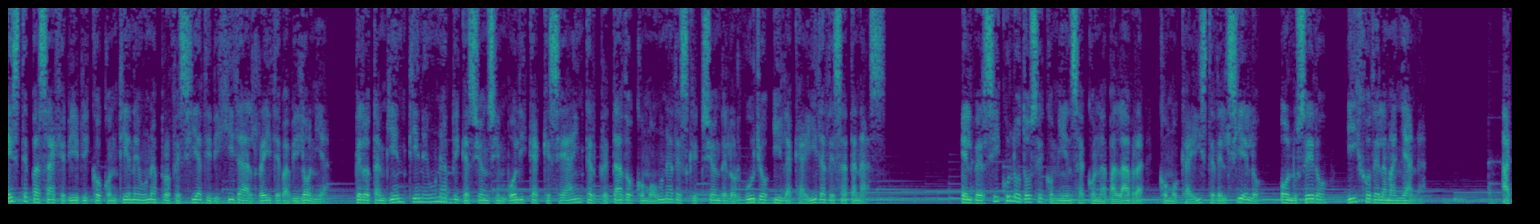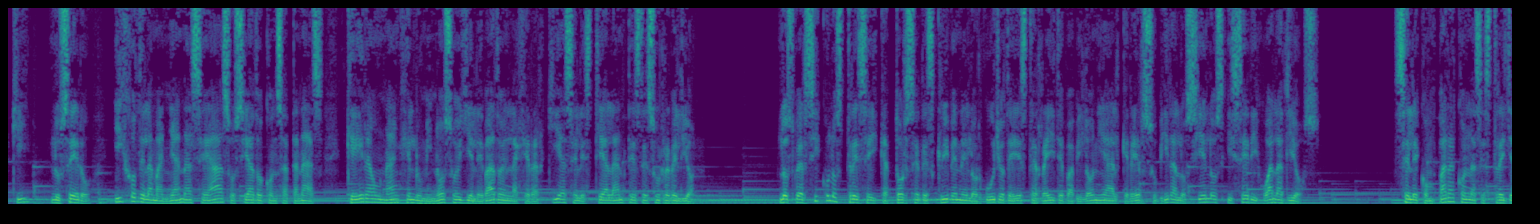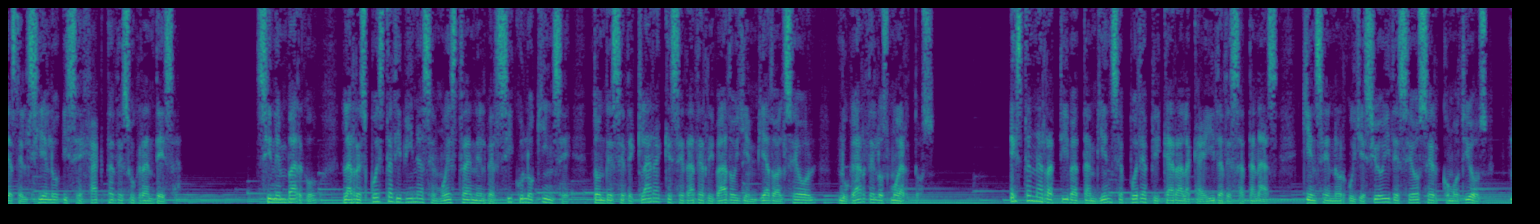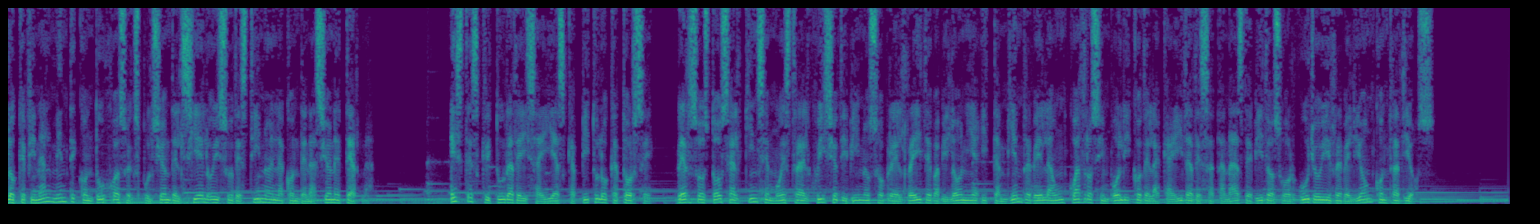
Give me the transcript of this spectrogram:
Este pasaje bíblico contiene una profecía dirigida al rey de Babilonia, pero también tiene una aplicación simbólica que se ha interpretado como una descripción del orgullo y la caída de Satanás. El versículo 12 comienza con la palabra, como caíste del cielo, o lucero, hijo de la mañana. Aquí, Lucero, hijo de la mañana se ha asociado con Satanás, que era un ángel luminoso y elevado en la jerarquía celestial antes de su rebelión. Los versículos 13 y 14 describen el orgullo de este rey de Babilonia al querer subir a los cielos y ser igual a Dios. Se le compara con las estrellas del cielo y se jacta de su grandeza. Sin embargo, la respuesta divina se muestra en el versículo 15, donde se declara que será derribado y enviado al Seol, lugar de los muertos. Esta narrativa también se puede aplicar a la caída de Satanás, quien se enorgulleció y deseó ser como Dios, lo que finalmente condujo a su expulsión del cielo y su destino en la condenación eterna. Esta escritura de Isaías capítulo 14, versos 12 al 15 muestra el juicio divino sobre el rey de Babilonia y también revela un cuadro simbólico de la caída de Satanás debido a su orgullo y rebelión contra Dios.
